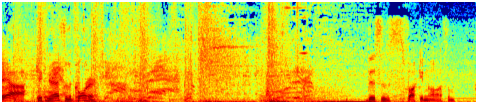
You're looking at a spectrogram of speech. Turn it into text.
Yeah, kicking your ass in the corner. This is fucking awesome.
